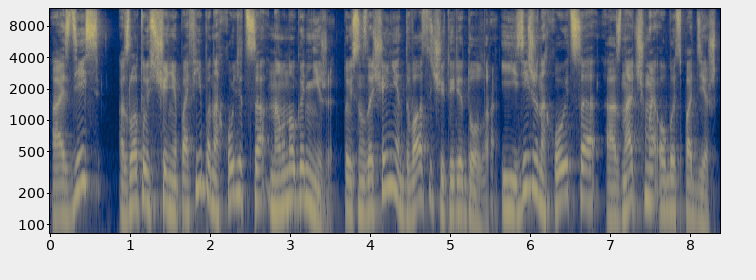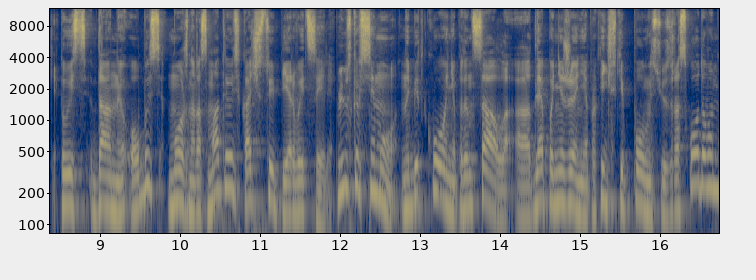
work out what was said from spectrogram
А здесь а золотое сечение по FIBA находится намного ниже, то есть на значение 24 доллара. И здесь же находится а, значимая область поддержки. То есть данную область можно рассматривать в качестве первой цели. Плюс ко всему, на биткоине потенциал а, для понижения практически полностью израсходован.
